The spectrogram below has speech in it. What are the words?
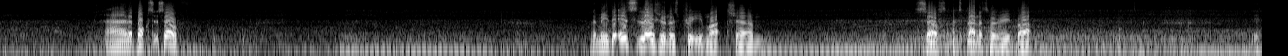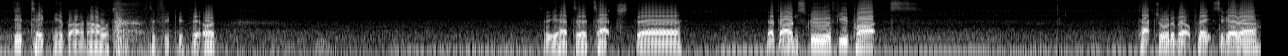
and the box itself. I mean, the installation was pretty much um, self-explanatory, but it did take me about an hour to, to freaking fit on. So you had to attach the, you had to unscrew a few parts, attach all the metal plates together,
